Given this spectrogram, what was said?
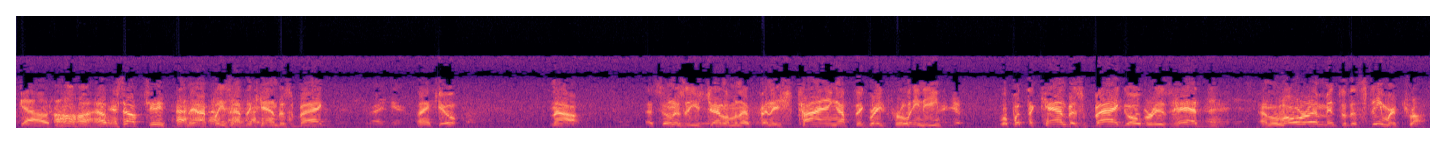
Scout. Oh, help yourself, Chief. May I please have the canvas bag? Right here. Thank you. Now, as soon as these gentlemen have finished tying up the great Ferlini, we'll put the canvas bag over his head and lower him into the steamer trunk.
